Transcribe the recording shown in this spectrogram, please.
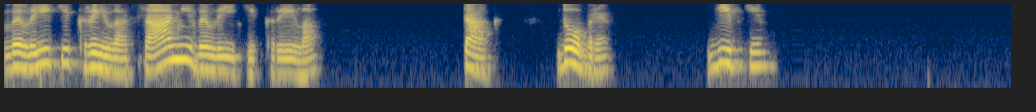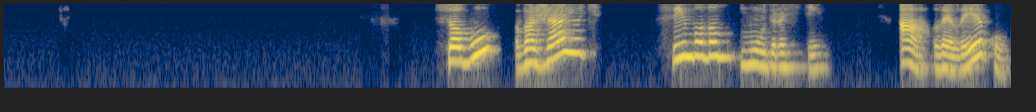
великі крила, самі великі крила. Так, добре. Дітки. Сову вважають символом мудрості, а лелеку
